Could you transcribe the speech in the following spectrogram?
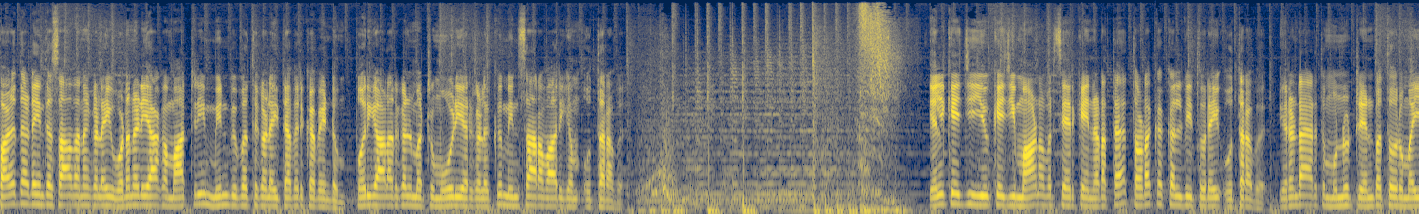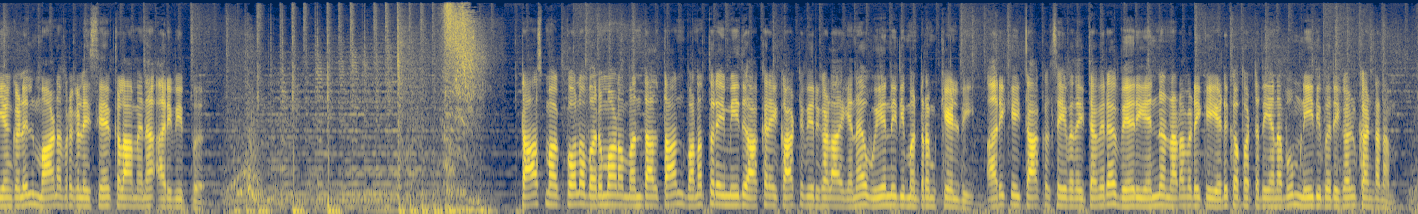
பழுதடைந்த சாதனங்களை உடனடியாக மாற்றி மின் விபத்துகளை தவிர்க்க வேண்டும். பொறியாளர்கள் மற்றும் ஊழியர்களுக்கு மின்சார வாரியம் உத்தரவு. எல்கேஜி யூகேஜி மாணவர் சேர்க்கை நடத்த தொடக்க கல்வித்துறை உத்தரவு. இரண்டாயிரத்து முன்னூற்று எண்பத்தோரு மையங்களில் மாணவர்களை சேர்க்கலாம் என அறிவிப்பு. டாஸ்மாக் போல வருமானம் வந்தால்தான் வனத்துறை மீது அக்கறை காட்டுவீர்களா என உயர்நீதிமன்றம் கேள்வி. அறிக்கை தாக்கல் செய்வதை தவிர வேறு என்ன நடவடிக்கை எடுக்கப்பட்டது எனவும் நீதிபதிகள் கண்டனம்.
